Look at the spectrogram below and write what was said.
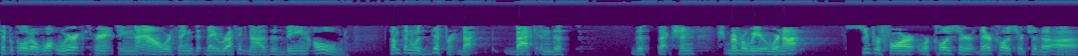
typical to what we're experiencing now were things that they recognized as being old. Something was different back back in this this section. Remember, we we're not super far. We're closer. They're closer to the uh,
